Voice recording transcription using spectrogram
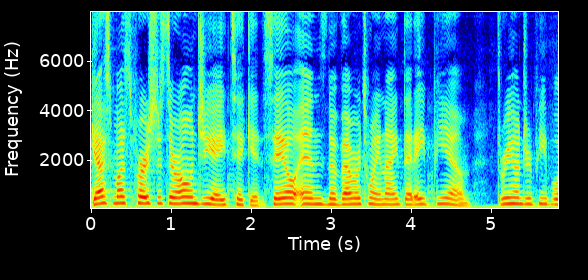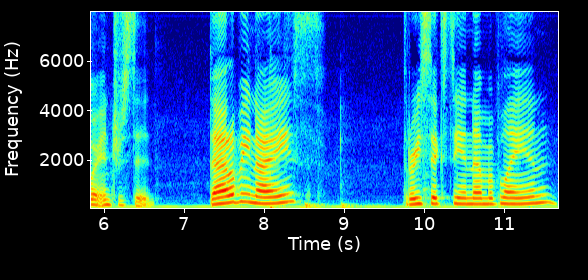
Guests must purchase their own GA ticket. Sale ends November 29th at 8 p.m. 300 people are interested. That'll be nice. 360 and them are playing.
